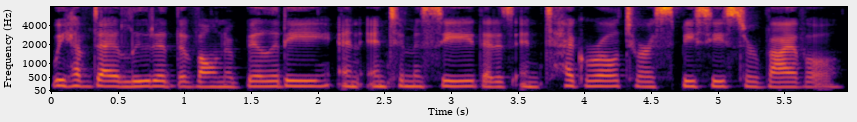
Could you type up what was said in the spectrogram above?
we have diluted the vulnerability and intimacy that is integral to our species' survival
